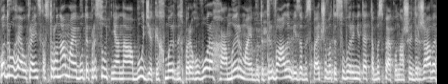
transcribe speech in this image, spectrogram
По-друге, українська сторона має бути присутня на будь-яких мирних переговорах. А мир має бути тривалим і забезпечувати суверенітет та безпеку нашої держави.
